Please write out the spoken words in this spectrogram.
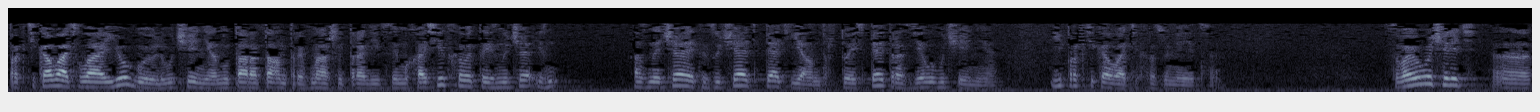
практиковать лая-йогу или учение анутара тантры в нашей традиции махасидхов это изуча, из, означает изучать пять янтр, то есть пять разделов учения, и практиковать их, разумеется. В свою очередь, э,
